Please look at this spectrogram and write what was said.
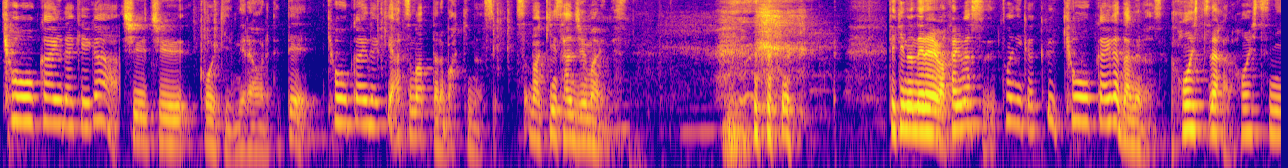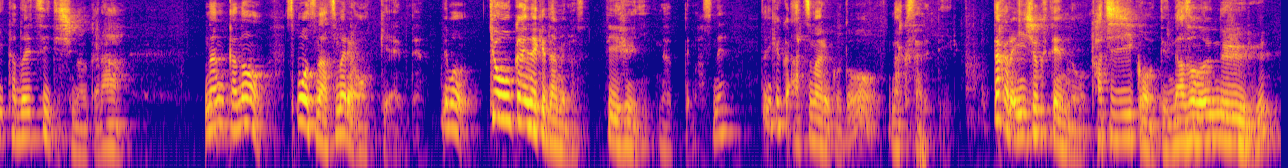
教会だけが集中攻撃に狙われてて教会だけ集まったら罰金なんですよ。罰金30万円です。敵の狙い分かります？とにかく教会がダメなんです本質だから本質にたどり着いてしまうからなんかのスポーツの集まりは OK みたいな。でも教会だけダメなんです。っていうふうになってますね。とにかく集まることをなくされている。だから飲食店の8時以降っていう謎のルール。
